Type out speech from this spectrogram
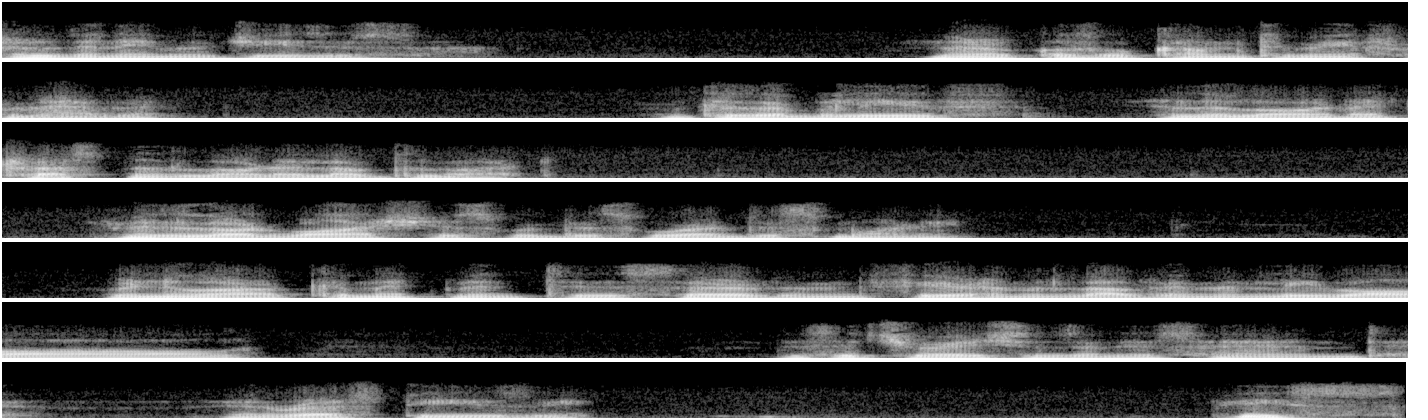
through the name of Jesus, miracles will come to me from heaven. Because I believe in the Lord, I trust in the Lord, I love the Lord. May the Lord wash us with this word this morning. Renew our commitment to serve Him, fear Him, and love Him, and leave all the situations in His hand and rest easy. Peace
